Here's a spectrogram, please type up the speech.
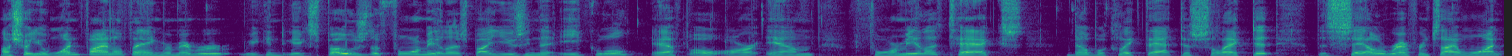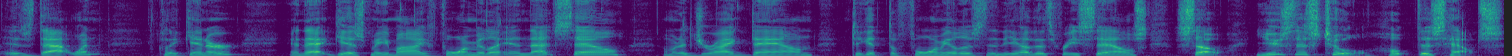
I'll show you one final thing. Remember, we can expose the formulas by using the equal, F-O-R-M, formula text. Double click that to select it. The cell reference I want is that one. Click enter, and that gives me my formula in that cell. I'm going to drag down to get the formulas in the other three cells. So use this tool. Hope this helps.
